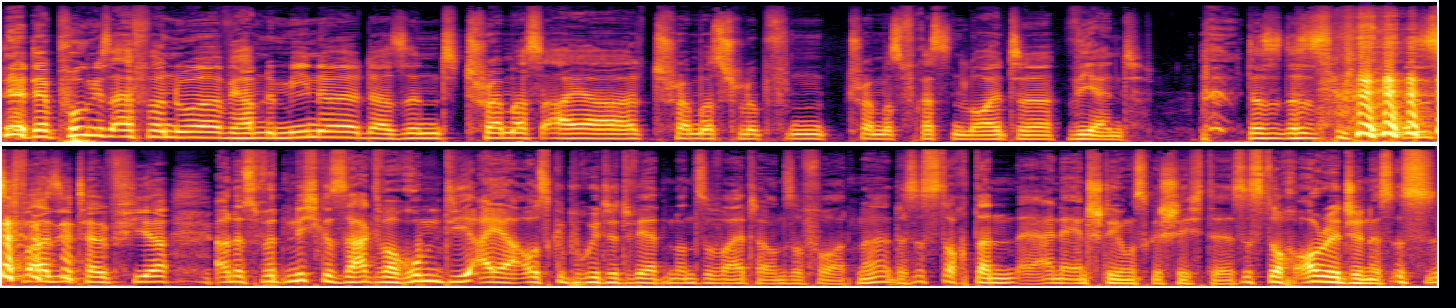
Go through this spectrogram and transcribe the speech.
Der, der Punkt ist einfach nur, wir haben eine Mine, da sind Tremors Eier, Tremors schlüpfen, Tremors fressen Leute. The End. Das, ist- das, ist, das ist quasi Teil 4. Und es wird nicht gesagt, warum die Eier ausgebrütet werden und so weiter und so fort. Ne? Das ist doch dann eine Entstehungsgeschichte. Es ist doch Origin. Es ist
